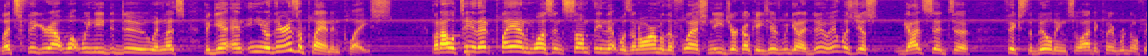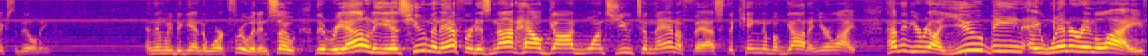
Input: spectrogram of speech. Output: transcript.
Let's figure out what we need to do, and let's begin. And, and you know, there is a plan in place. But I will tell you, that plan wasn't something that was an arm of the flesh, knee jerk, okay, here's what we got to do. It was just, God said to fix the building, so I declared we're going to fix the building and then we begin to work through it. And so the reality is, human effort is not how God wants you to manifest the kingdom of God in your life. How many of you realize you being a winner in life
